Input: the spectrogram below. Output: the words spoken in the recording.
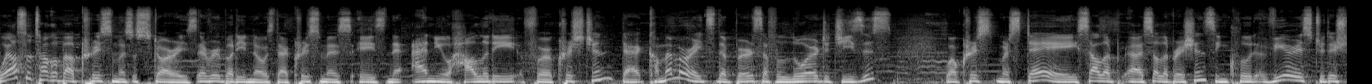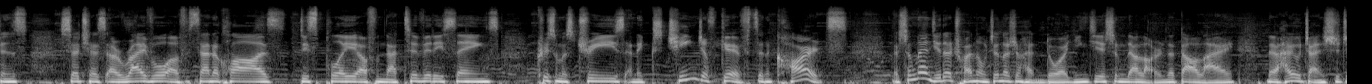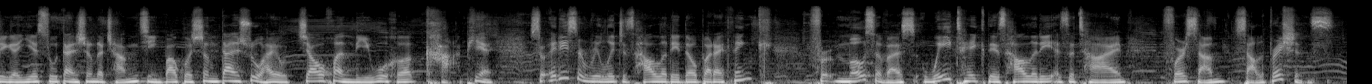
We also talk about Christmas stories. Everybody knows that Christmas is an annual holiday for a Christian that commemorates the birth of Lord Jesus. While Christmas Day uh, celebrations include various traditions such as arrival of Santa Claus, display of nativity scenes, Christmas trees, and exchange of gifts and cards. 圣诞节的传统真的是很多，迎接圣诞老人的到来。那还有展示这个耶稣诞生的场景，包括圣诞树，还有交换礼物和卡片。So it is a religious holiday though, but I think for most of us, we take this holiday as a time for some celebrations.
